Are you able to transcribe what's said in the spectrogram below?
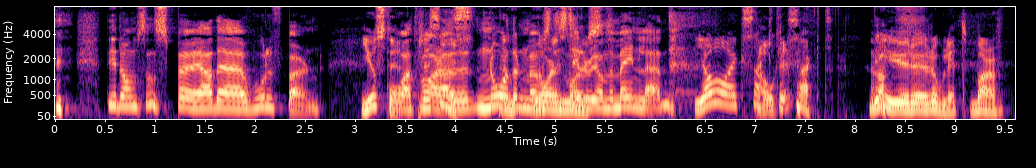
det är de som spöade Wolfburn. Just det, På att precis. vara northernmost Den northernmost. distillery on the mainland. Ja, exakt, Ja, okej. exakt. Det är ju roligt, bara,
